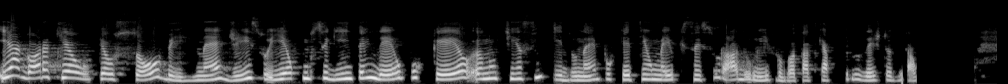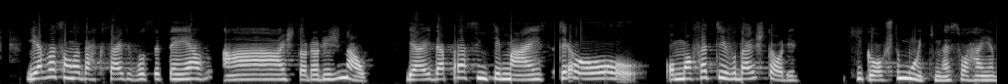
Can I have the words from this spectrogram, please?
E agora que eu, que eu soube, né, disso, e eu consegui entender o porquê eu, eu não tinha sentido, né, porque tinham meio que censurado o livro, botado capítulos extras e tal. E a versão da Dark Side você tem a, a história original. E aí dá para sentir mais teor homoafetivo da história, que gosto muito, né, sua rainha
